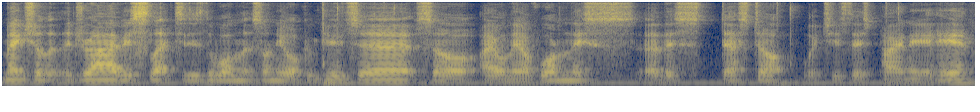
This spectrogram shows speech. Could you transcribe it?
Make sure that the drive is selected as the one that's on your computer. So I only have one this uh, this desktop, which is this Pioneer here.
